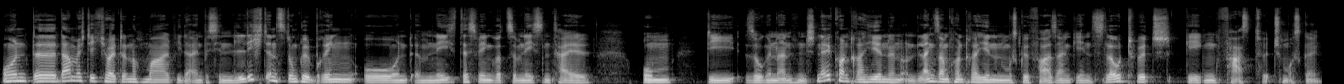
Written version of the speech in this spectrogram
Und äh, da möchte ich heute nochmal wieder ein bisschen Licht ins Dunkel bringen und im nächsten, deswegen wird es im nächsten Teil um die sogenannten schnell kontrahierenden und langsam kontrahierenden Muskelfasern gehen, Slow Twitch gegen Fast Twitch Muskeln.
